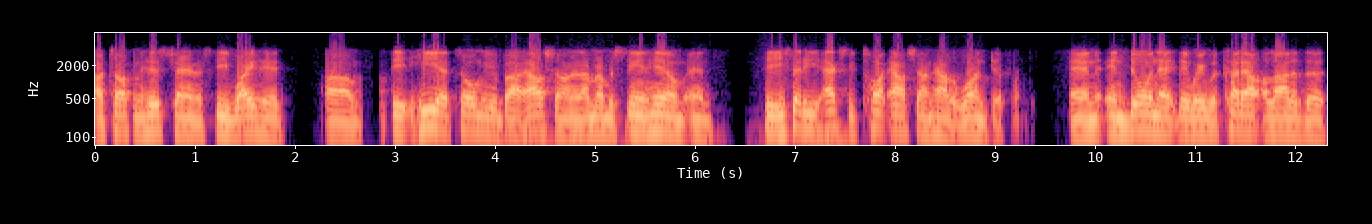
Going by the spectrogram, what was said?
uh, talking to his trainer, Steve Whitehead. Um, he, he, had told me about Alshon, and I remember seeing him, and he, he said he actually taught Alshon how to run different. And in doing that, they were able to cut out a lot of the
